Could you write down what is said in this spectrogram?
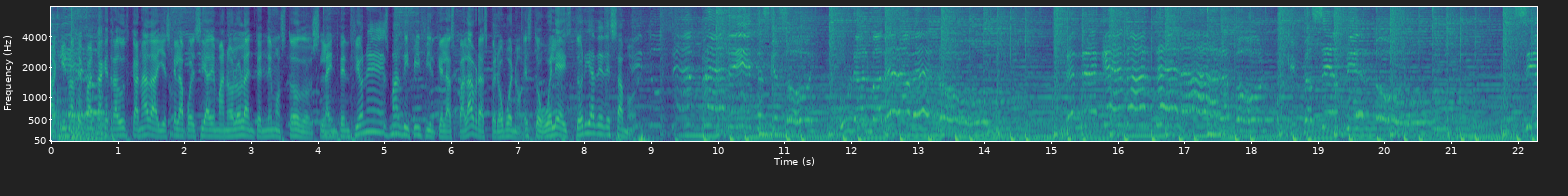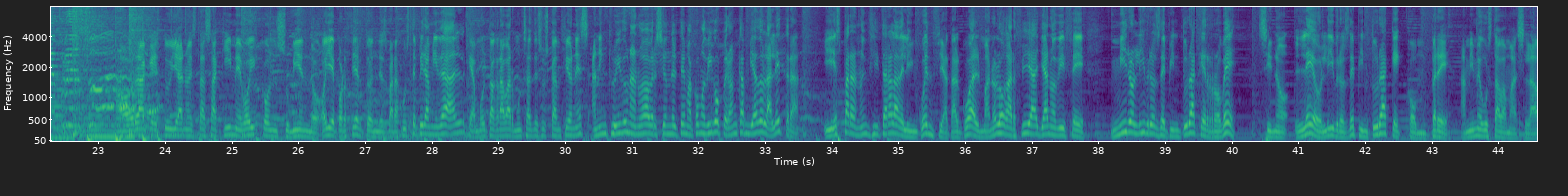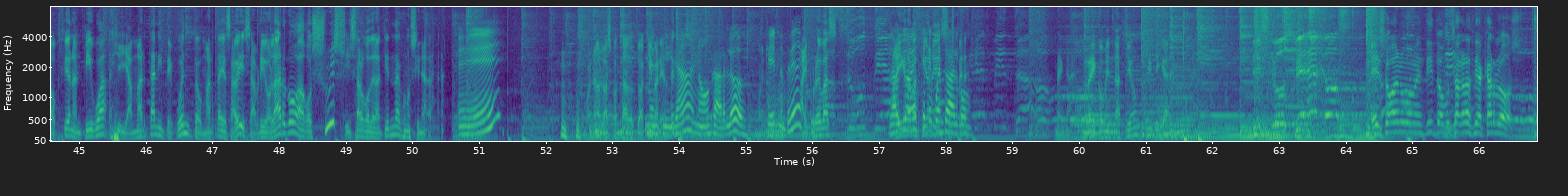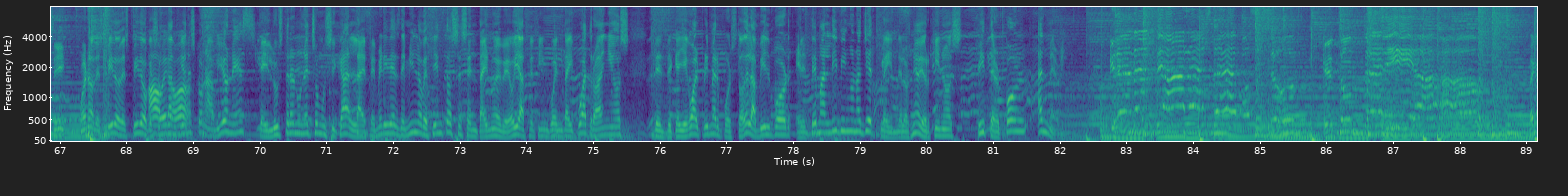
Aquí no hace falta que traduzca nada y es que la poesía de Manolo la entendemos todos. La intención es más difícil que las palabras, pero bueno, esto huele a historia de desamor. Ahora que tú ya no estás aquí, me voy consumiendo. Oye, por cierto, en Desbarajuste Piramidal, que han vuelto a grabar muchas de sus canciones, han incluido una nueva versión del tema, como digo, pero han cambiado la letra. Y es para no incitar a la delincuencia, tal cual. Manolo García ya no dice, miro libros de pintura que robé, sino leo libros de pintura que compré. A mí me gustaba más la opción antigua y a Marta ni te cuento. Marta ya sabéis, abrigo largo, hago swish y salgo de la tienda como si nada. ¿Eh? Bueno, lo has contado tú aquí varias Mentira, veces. no, Carlos. Bueno, que no te voy a Hay pruebas. La hay última vez que te cuento algo. espera. Venga, recomendación crítica en un momento. Discos viejos. Eso va en un momentito. Muchas gracias, Carlos. Sí. Bueno, despido, despido, que Ah, son venga, canciones va. con aviones que ilustran un hecho musical, la efemérides de 1969. Hoy hace 54 años desde que llegó al primer puesto de la Billboard el tema Living on a Jet Plane de los neoyorquinos Peter, Paul and Mary. Credenciales de posesión que todo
